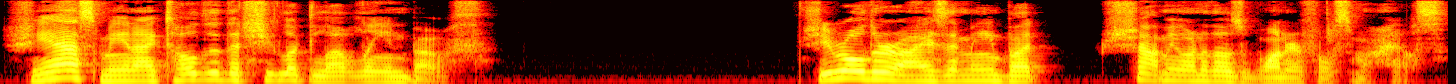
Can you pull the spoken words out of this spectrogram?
She asked me, and I told her that she looked lovely in both. She rolled her eyes at me, but shot me one of those wonderful smiles.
